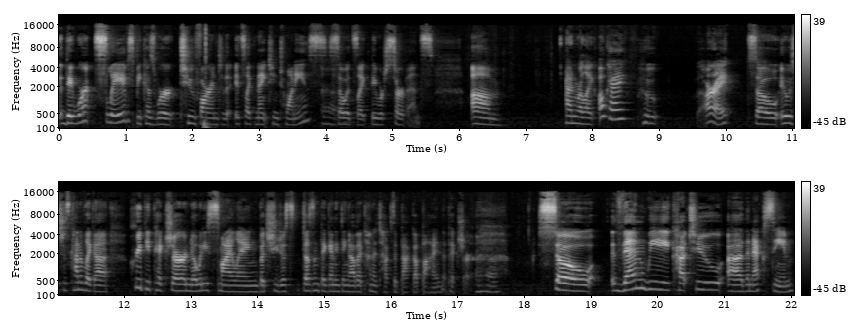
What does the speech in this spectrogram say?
they weren't slaves because we're too far into the it's like 1920s so it's like they were servants. Um and we're like okay who all right. So it was just kind of like a creepy picture. Nobody's smiling but she just doesn't think anything of it. Kind of tucks it back up behind the picture. So then we cut to uh, the next scene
